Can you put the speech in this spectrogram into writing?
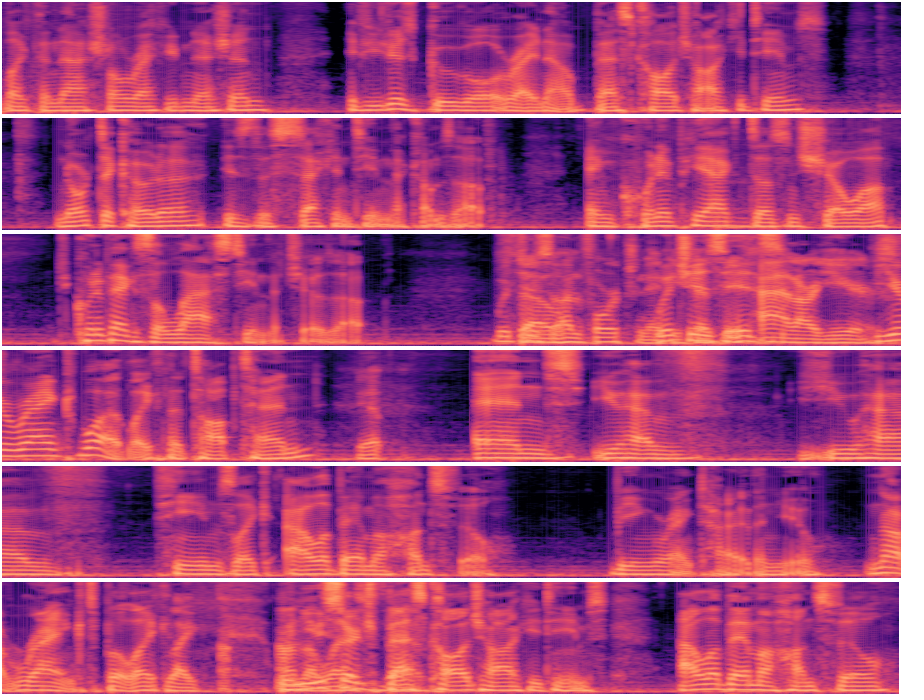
like the national recognition. If you just Google right now best college hockey teams, North Dakota is the second team that comes up, and Quinnipiac doesn't show up. Quinnipiac is the last team that shows up, Which So- is unfortunate. Which because is we've it's- had our years. You're ranked what, like in the top ten, Yep. and you have you have teams like Alabama, Huntsville, being ranked higher than you. Not ranked, but like Like when the you search list, best yeah. college hockey teams, Alabama, Huntsville,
